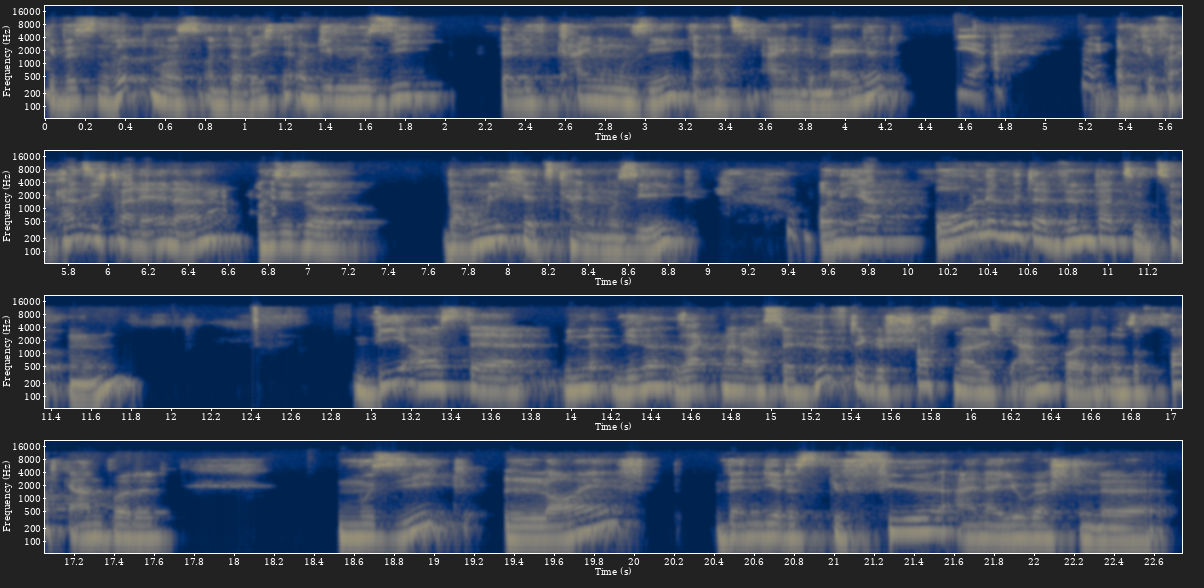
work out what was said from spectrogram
gewissen Rhythmus unterrichtet und die Musik da lief keine Musik, dann hat sich eine gemeldet. Ja. Und gefragt, kann sich dran erinnern? Und sie so, warum lief jetzt keine Musik? Und ich habe, ohne mit der Wimper zu zucken, wie aus der, wie sagt man, aus der Hüfte geschossen, habe ich geantwortet und sofort geantwortet, Musik läuft, wenn dir das Gefühl einer Yogastunde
